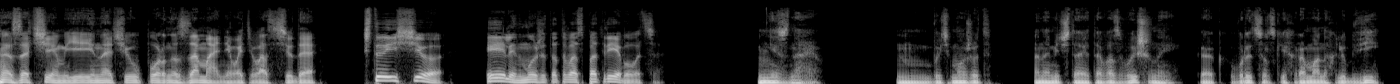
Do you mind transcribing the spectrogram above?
А зачем ей иначе упорно заманивать вас сюда? Что еще Эллен может от вас потребоваться? Не знаю. Быть может, она мечтает о возвышенной, как в рыцарских романах любви.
